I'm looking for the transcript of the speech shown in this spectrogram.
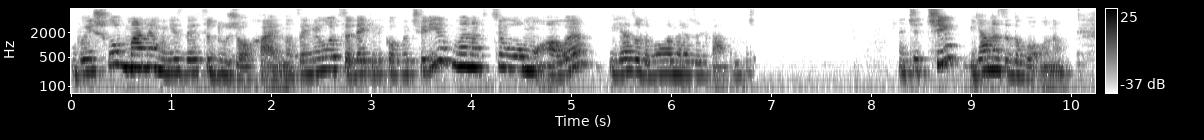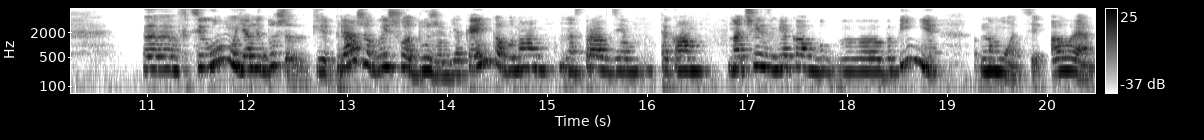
вийшло в мене, мені здається, дуже охайно. Зайняло це декілька вечорів в мене в цілому, але я задоволена результатом. Значить, чим я не задоволена? Е, В цілому я не дуже пряжа вийшла дуже м'якенька. Вона насправді така, наче і м'яка в б- в бобіні в намоці, але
